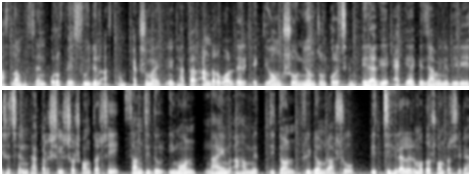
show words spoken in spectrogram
আসলাম হোসেন ওরফে সুইডেন আসলাম। একসময় তিনি ঢাকার আন্ডারওয়ার্ল্ডের একটি অংশ নিয়ন্ত্রণ করেছেন। এর আগে একে একে জামিনে বেরিয়ে এসেছেন ঢাকার শীর্ষ সন্ত্রাসী সানজিদুল ইমন, নাইম আহমেদ টিটন, ফ্রিডম রাসু পিচ্ছি হিলালের মতো সন্ত্রাসীরা।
